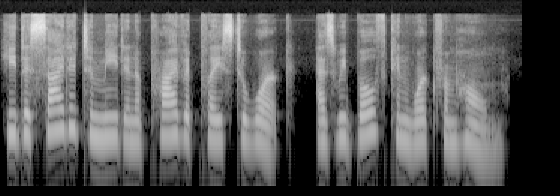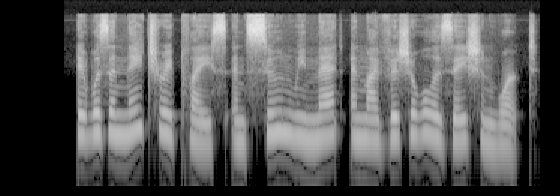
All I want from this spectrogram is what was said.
He decided to meet in a private place to work, as we both can work from home. It was a naturey place, and soon we met, and my visualization worked,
